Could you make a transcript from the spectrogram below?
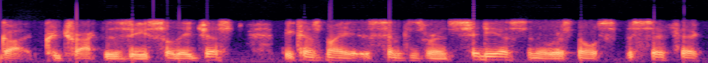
got contracted disease. So they just because my symptoms were insidious and there was no specific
